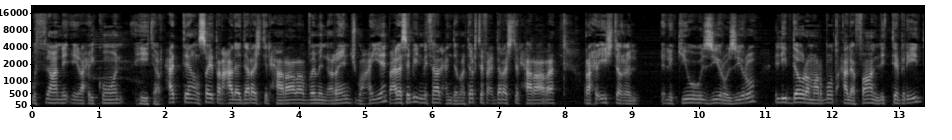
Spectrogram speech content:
والثاني راح يكون heater. حتى نسيطر على درجة الحرارة ضمن range معين. فعلى سبيل المثال عندما ترتفع درجة الحرارة راح يشتغل ال Q 00 اللي بدوره مربوط على fan للتبريد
